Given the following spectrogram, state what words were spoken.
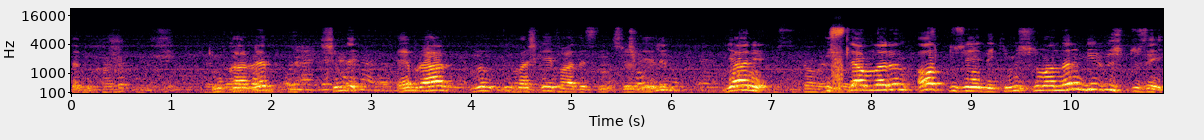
tabi. Mukarreb Şimdi. Ebrar'ın bir başka ifadesini söyleyelim. Yani İslamların alt düzeydeki Müslümanların bir üst düzeyi.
